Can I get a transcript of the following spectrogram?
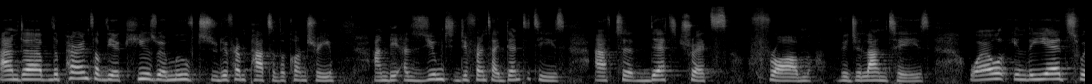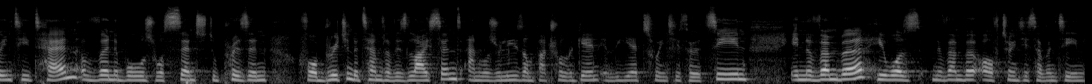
and uh, the parents of the accused were moved to different parts of the country and they assumed different identities after death threats from vigilantes. Well, in the year 2010, Venables was sent to prison for breaching the terms of his license and was released on parole again in the year 2013. In November, he was November of 2017,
